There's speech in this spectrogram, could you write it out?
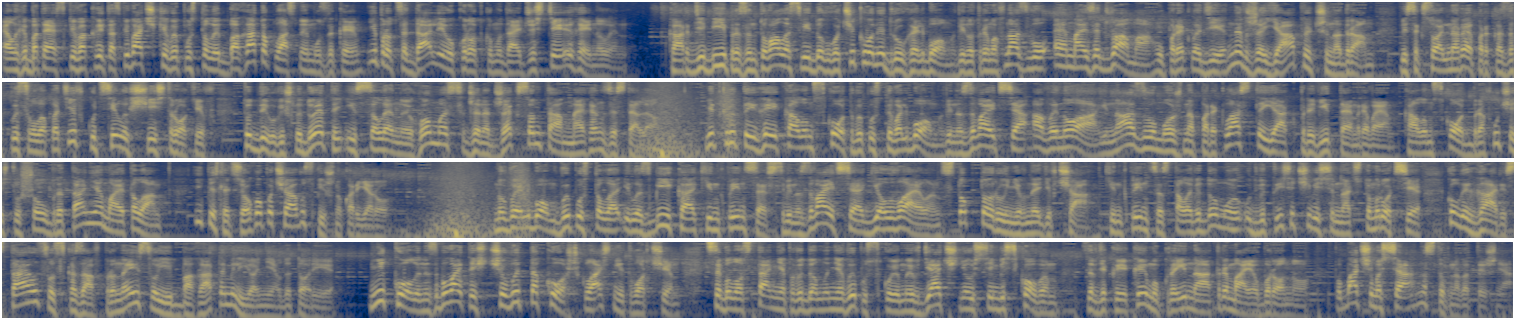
ЛГБТ-співаки та співачки випустили багато класної музики. І про це далі у короткому дайджесті гей новин. Карді Бі презентувала свій довгоочікуваний другий альбом. Він отримав назву «Am I the Drama» у перекладі Невже я причина драм. Бісексуальна реперка записувала платівку цілих шість років. Туди увійшли дуети із Селеною Гомес, Дженет Джексон та Меган Зестелео. Відкритий гей Калум Скотт випустив альбом. Він називається Авеноа, і назву можна перекласти як Привіт темряве. Калум Скотт брав участь у шоу Британія має талант і після цього почав успішну кар'єру. Новий альбом випустила і лесбійка King Princess. Він називається Girl Violence, тобто руйнівне дівча. King Princess стала відомою у 2018 році, коли Гаррі Стайлз розказав про неї своїй багатомільйонній аудиторії. Ніколи не забувайте, що ви також класні творчі. Це було останнє повідомлення випуску. і Ми вдячні усім військовим, завдяки яким Україна тримає оборону. Побачимося наступного тижня.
